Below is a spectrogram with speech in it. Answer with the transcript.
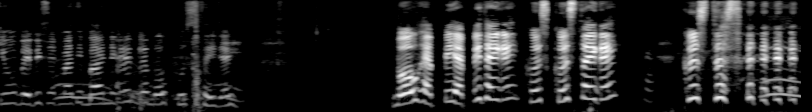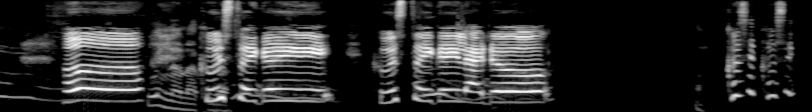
ક્યુ બેબી સીટમાંથી બહાર નીકળે એટલે બહુ ખુશ થઈ જાય. બહુ હેપી હેપી થઈ ગઈ? ખુશ ખુશ થઈ ગઈ? ખુશ થશે. હા. ખુશ થઈ ગઈ. ખુશ થઈ ગઈ લાડો. ખુશી ખુશી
